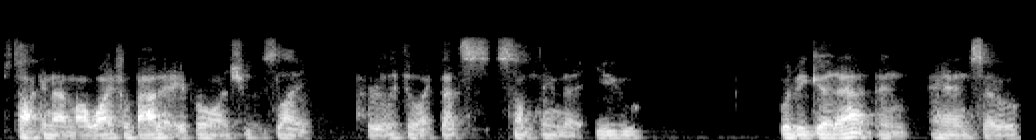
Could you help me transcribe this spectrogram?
was talking to my wife about it, April, and she was like, "I really feel like that's something that you would be good at," and and so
